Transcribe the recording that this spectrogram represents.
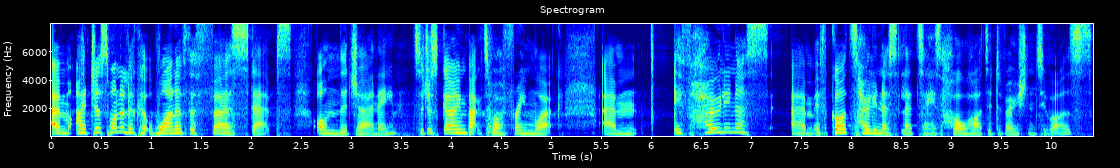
um, I just want to look at one of the first steps on the journey. So, just going back to our framework, um, if holiness, um, if God's holiness led to his wholehearted devotion to us,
